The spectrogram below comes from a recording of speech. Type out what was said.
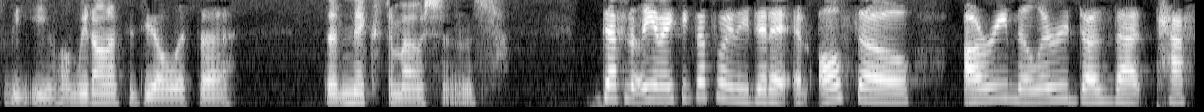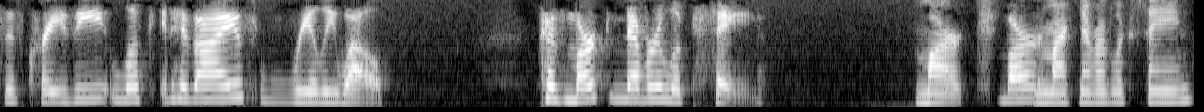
to be evil. We don't have to deal with the the mixed emotions. Definitely, and I think that's why they did it. And also, Ari Millen does that passive crazy look in his eyes really well. Because Mark never looked sane. Mark. Mark Mark never looked sane.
